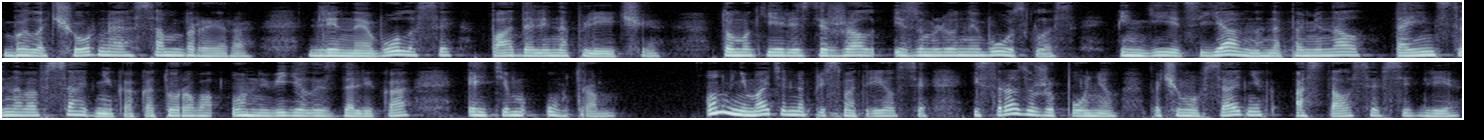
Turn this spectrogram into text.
было черное сомбреро. Длинные волосы падали на плечи. Томак еле сдержал изумленный возглас. Индеец явно напоминал таинственного всадника, которого он видел издалека этим утром. Он внимательно присмотрелся и сразу же понял, почему всадник остался в седле.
